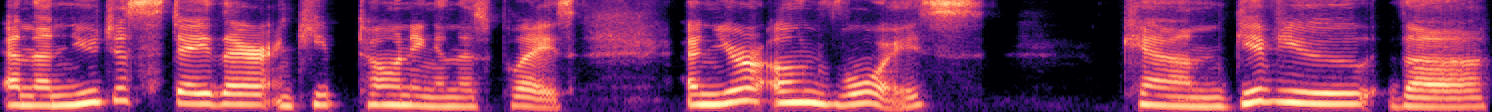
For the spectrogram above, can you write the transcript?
And then you just stay there and keep toning in this place. And your own voice can give you the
